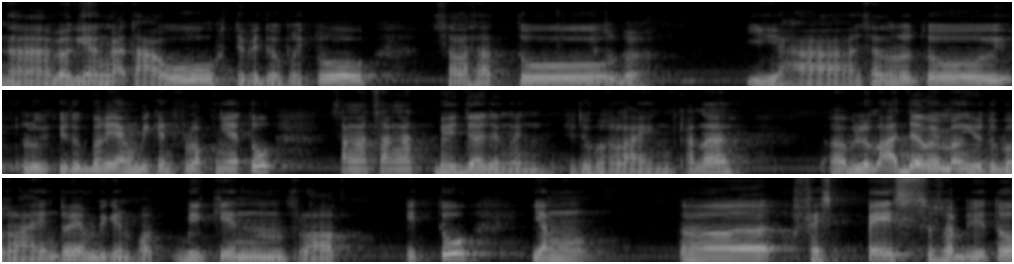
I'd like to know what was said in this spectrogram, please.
Nah bagi yang nggak tahu David Dobrik tuh salah satu youtuber Iya, salah satu youtuber yang bikin vlognya itu sangat-sangat beda dengan youtuber lain. Karena eh, belum ada memang youtuber lain tuh yang bikin pot, bikin vlog itu yang eh, face pace terus habis itu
